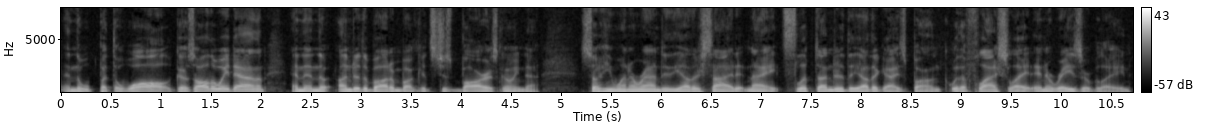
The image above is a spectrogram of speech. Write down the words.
and the but the wall goes all the way down, and then the, under the bottom bunk it's just bars going down. So he went around to the other side at night, slipped under the other guy's bunk with a flashlight and a razor blade,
